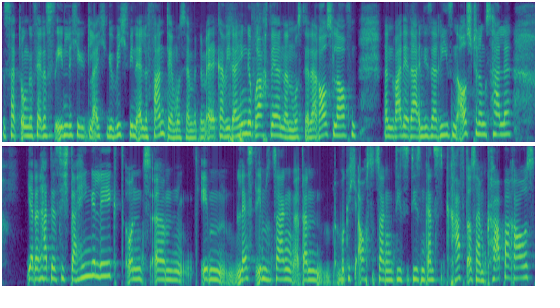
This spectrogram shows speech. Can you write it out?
Das hat ungefähr das ähnliche, gleiche Gewicht wie ein Elefant. Der muss ja mit einem LKW da hingebracht werden. Dann muss der da rauslaufen. Dann war der da in dieser riesen Ausstellungshalle ja, dann hat er sich da hingelegt und ähm, eben lässt eben sozusagen dann wirklich auch sozusagen diese, diesen ganzen Kraft aus seinem Körper raus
